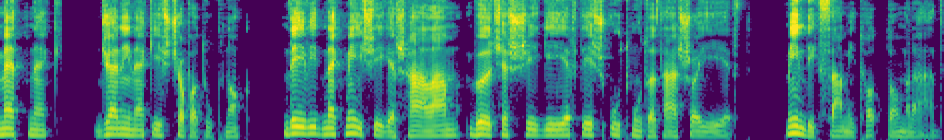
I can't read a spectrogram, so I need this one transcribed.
Mattnek, Jennynek és csapatuknak. Davidnek mélységes hálám bölcsességéért és útmutatásaiért. Mindig számíthattam rád.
